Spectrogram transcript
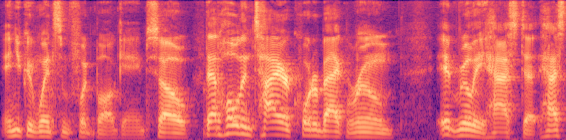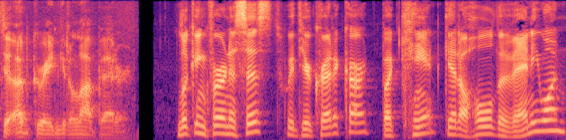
and you could win some football games. So that whole entire quarterback room, it really has to has to upgrade and get a lot better. Looking for an assist with your credit card, but can't get a hold of anyone?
